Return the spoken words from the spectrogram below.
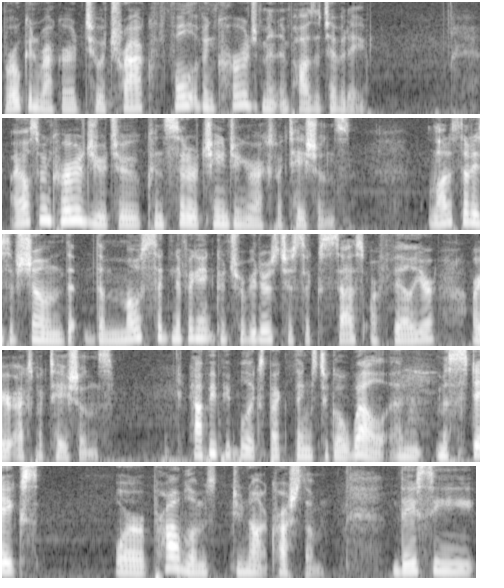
broken record to a track full of encouragement and positivity. I also encourage you to consider changing your expectations a lot of studies have shown that the most significant contributors to success or failure are your expectations. Happy people expect things to go well, and mistakes or problems do not crush them. They see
